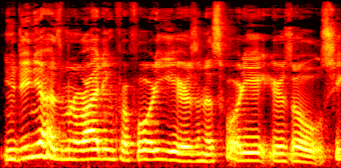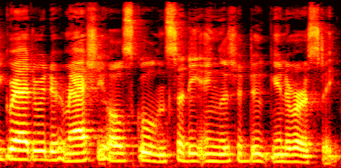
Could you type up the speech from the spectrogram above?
Eugenia has been writing for 40 years and is 48 years old. She graduated from Ashley Hall School and studied English at Duke University.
